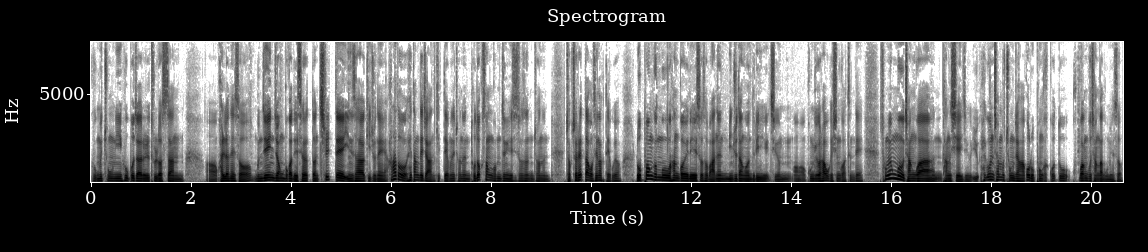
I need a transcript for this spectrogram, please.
국무총리 후보자를 둘러싼 어, 관련해서 문재인 정부가 내세웠던 7대 인사 기준에 하나도 해당되지 않기 때문에 저는 도덕성 검증에 있어서는 저는 적절했다고 생각되고요. 로펌 근무한 거에 대해서 많은 민주당 의원들이 지금 어, 공격을 하고 계신 것 같은데 송영무 장관 당시에 이제 해군 참모총장하고 로펌 갖고 또 국방부 장관 오면서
